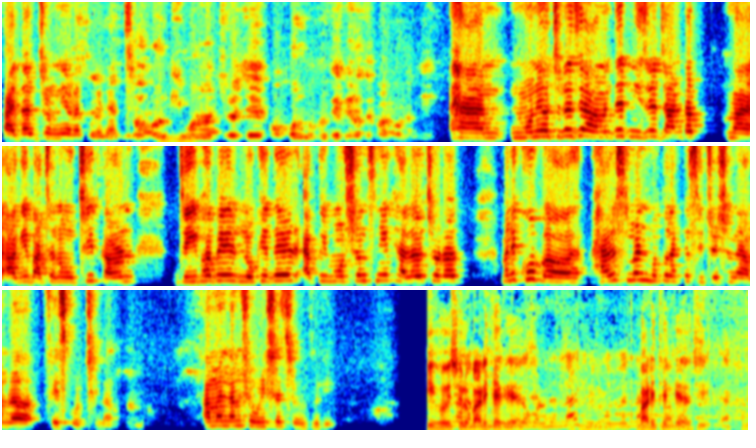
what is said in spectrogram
ফায়দার জন্য ওরা তুলে যাচ্ছে। তখন কি মনে হচ্ছিল যে কখন ওখান থেকে বেরোতে পারব নাকি? হ্যাঁ মনে হচ্ছিল যে আমাদের নিজের জানটা আগে বাঁচানো উচিত। কারণ যেইভাবে লোকেদের এত ইমোশনস নিয়ে খেলা হচ্ছে ওরা মানে খুব হ্যারাসমেন্ট মতন একটা সিচুয়েশনে আমরা ফেস করছিলাম। আমার নাম সরিষা চৌধুরী। কি হয়েছিল? বাড়ি থেকে? করবেন না কিছু বলবেন না। বাড়ি থেকে বলছি এখন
